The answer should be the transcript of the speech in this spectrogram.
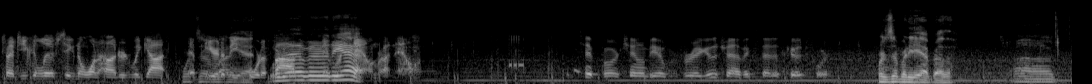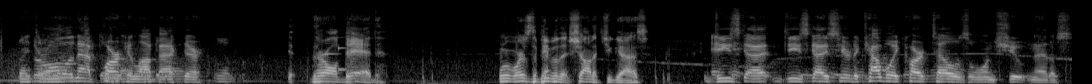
Trent, you can live signal 100. We got Where's appear to be everybody at? four to Where five everybody members at? down right now. 10 4 channel be open for regular traffic. Status code 4. Where's everybody at, brother? Uh, right They're all in that parking lot back there. Yep. They're all dead. Where's the people that shot at you guys? These guys, these guys here, the cowboy cartel is the one shooting at us.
